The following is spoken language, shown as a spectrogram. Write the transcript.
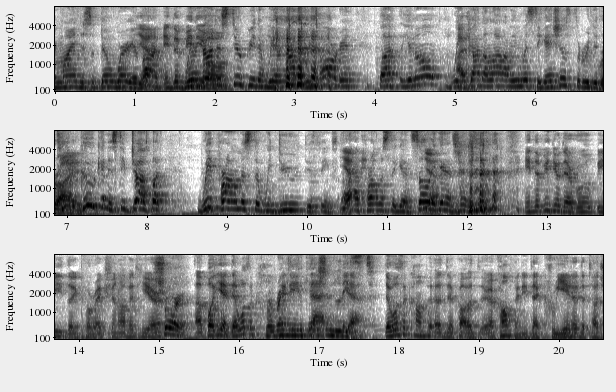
reminder, so don't worry Yeah, about. it. in the we're not stupid and we're not retarded, but you know, we I- got a lot of investigations through the Right. Tim Cook and Steve Jobs, but we promise that we do the things. I- Yeah. I, promised again. So Yeah. again, so, so, in the video there will be the correction of it here Sure. uh, but yeah there was a company rectification that list. yeah there was a, comp- uh, the, co- a company that created the touch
